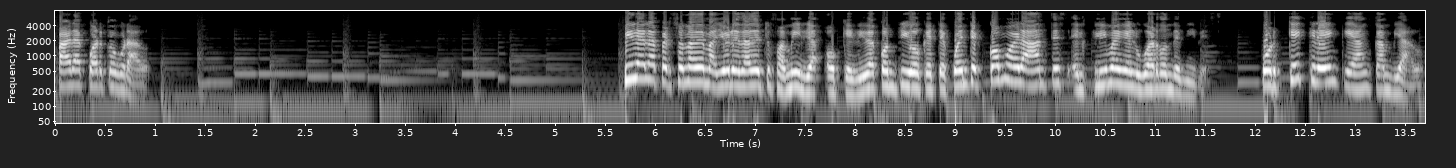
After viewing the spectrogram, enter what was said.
para cuarto grado. Pide a la persona de mayor edad de tu familia o que viva contigo que te cuente cómo era antes el clima en el lugar donde vives. ¿Por qué creen que han cambiado?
